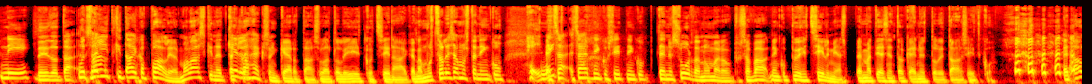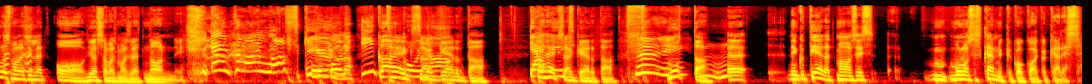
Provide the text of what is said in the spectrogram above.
Niin. niin tota, Mut sä mä- itkit aika paljon. Mä laskin, että Kyllä. kahdeksan kertaa sulla tuli itkut siinä aikana. Mutta se oli semmoista niinku, Hei, nyt- että sä, sä et niinku siitä niinku tehnyt suurta numeroa, sä vaan niinku pyyhit silmiä. Ja mä tiesin, että okei, nyt tuli taas itku. Et alussa mä olin silleen, että oo, jossain vaiheessa mä olin silleen, että nonni. Enkä mä mun Kyllä, kahdeksan kertaa. Damn Kahdeksan kertaa. Mutta mm-hmm. äh, niin kuin tiedät, mä oon siis, mulla on siis kännykkä koko aika kädessä.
